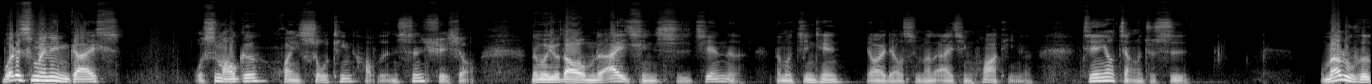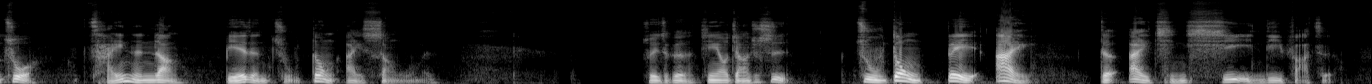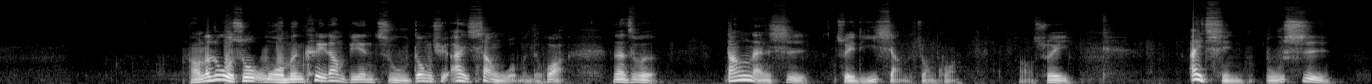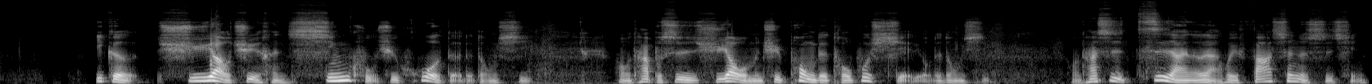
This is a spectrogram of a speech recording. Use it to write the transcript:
What is my name, guys？我是毛哥，欢迎收听好人生学校。那么又到了我们的爱情时间了。那么今天要来聊什么样的爱情话题呢？今天要讲的就是我们要如何做才能让别人主动爱上我们。所以这个今天要讲的就是主动被爱的爱情吸引力法则。好，那如果说我们可以让别人主动去爱上我们的话，那这个当然是最理想的状况。哦，所以爱情不是一个需要去很辛苦去获得的东西。哦，它不是需要我们去碰的头破血流的东西。哦，它是自然而然会发生的事情。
